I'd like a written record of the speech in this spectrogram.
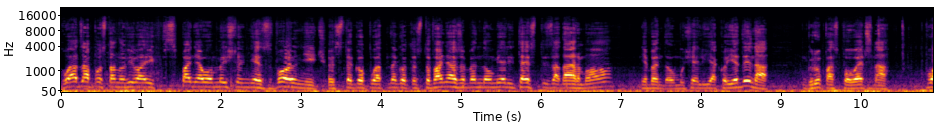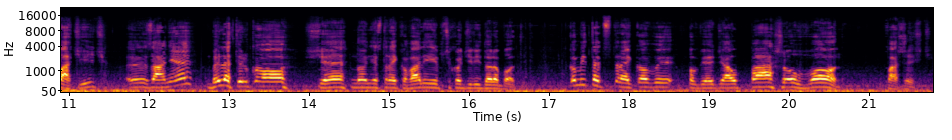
Władza postanowiła ich wspaniałomyślnie zwolnić z tego płatnego testowania, że będą mieli testy za darmo. Nie będą musieli jako jedyna grupa społeczna płacić y, za nie, byle tylko się no, nie strajkowali i przychodzili do roboty. Komitet strajkowy powiedział: Paszą won, faszyści.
